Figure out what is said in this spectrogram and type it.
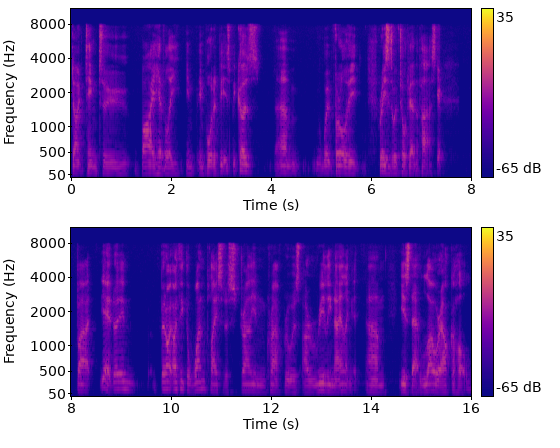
don't tend to buy heavily imported beers because um, for all the reasons we've talked about in the past. Yep. But yeah, and, but I, I, think the one place that Australian craft brewers are really nailing it um, is that lower alcohol,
